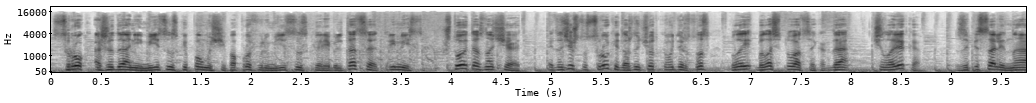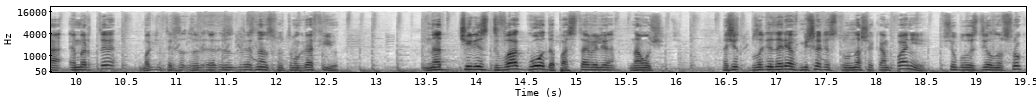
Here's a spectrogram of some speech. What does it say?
Срок ожидания медицинской помощи по профилю медицинская реабилитация 3 месяца. Что это означает? Это означает, что сроки должны четко выдерживаться. У нас была, была ситуация, когда человека записали на МРТ, магнитно-резонансную томографию, на, через два года поставили на очередь. Значит, благодаря вмешательству нашей компании все было сделано в срок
